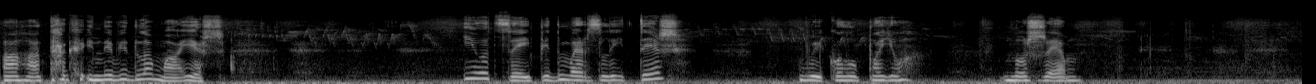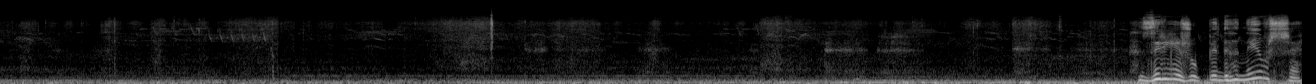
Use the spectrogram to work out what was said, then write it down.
Ага, так і не відламаєш. І оцей підмерзлий теж виколупаю ножем. Зріжу підгнивши.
